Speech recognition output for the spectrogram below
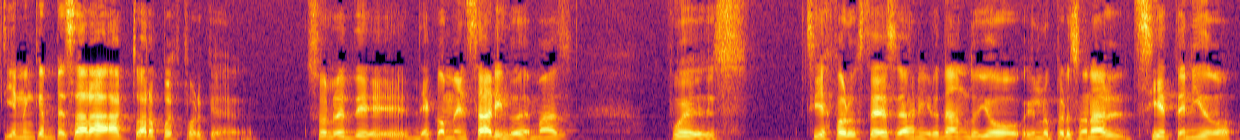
tienen que empezar a actuar pues porque solo es de, comenzar y lo demás, pues si es para ustedes se van a ir dando. Yo en lo personal sí he tenido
